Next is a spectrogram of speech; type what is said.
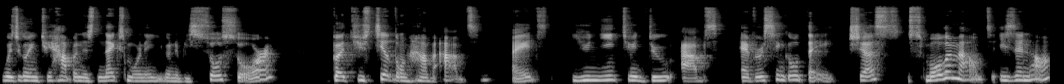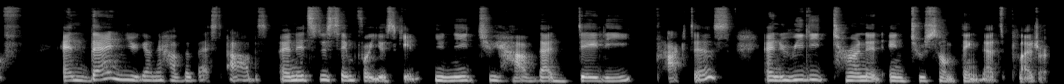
what's going to happen is next morning you're going to be so sore, but you still don't have abs, right? You need to do abs every single day. Just small amount is enough and then you're going to have the best abs. And it's the same for your skin. You need to have that daily practice and really turn it into something that's pleasure,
